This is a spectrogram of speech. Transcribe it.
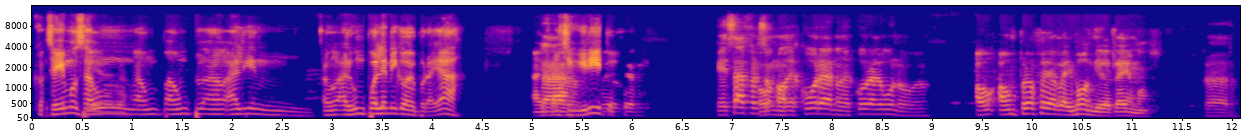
Conseguimos a un, a un, a un- a alguien, a algún polémico de por allá. Ahí Claro. está, Chinguirito. Que Safferson nos descubra, nos descubra alguno. A un, a un profe de Raimondi lo traemos. Claro.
